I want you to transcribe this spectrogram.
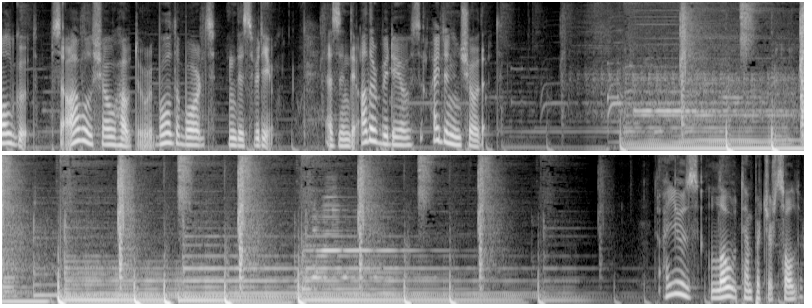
All good, so I will show how to reball the boards in this video. As in the other videos, I didn't show that. I use low temperature solder,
